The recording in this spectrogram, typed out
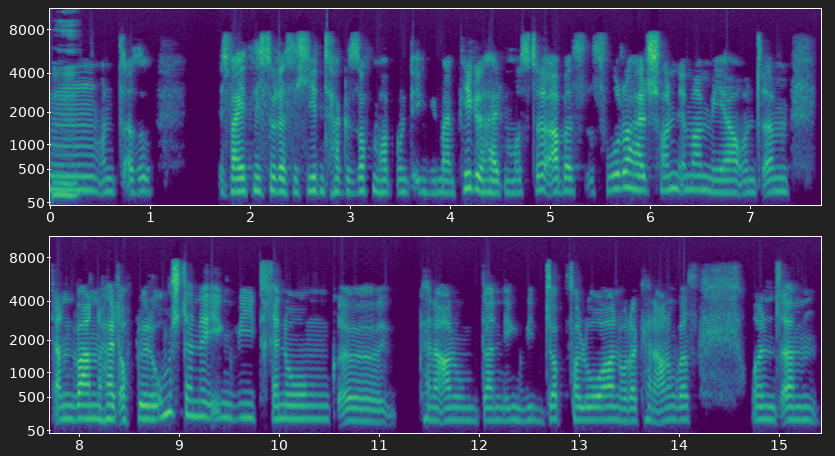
Mhm. trinken und also, es war jetzt nicht so, dass ich jeden Tag gesoffen habe und irgendwie meinen Pegel halten musste, aber es es wurde halt schon immer mehr und, ähm, dann waren halt auch blöde Umstände irgendwie, Trennung, äh, keine Ahnung, dann irgendwie Job verloren oder keine Ahnung was und, ähm,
